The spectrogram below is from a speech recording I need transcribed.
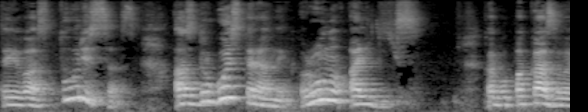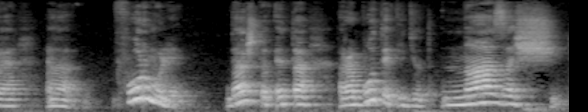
Тейвас, Турисас, а с другой стороны руну Альгиз как бы показывая э, формуле, да, что эта работа идет на защиту.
